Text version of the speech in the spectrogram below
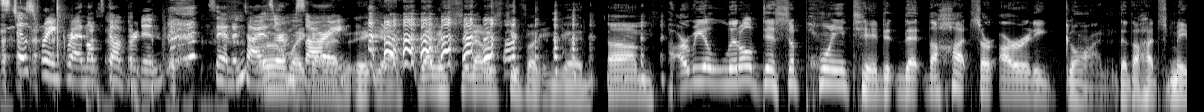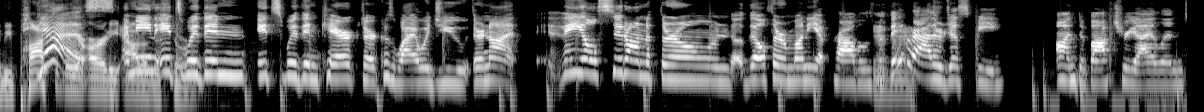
it's just Frank Reynolds covered in sanitizer. Oh I'm sorry. God. It- yeah, that was that was too fucking good. Um, are we a little disappointed that the Hutts are already gone? That the Hutts maybe possibly yes. are already out I mean, of the it's story? within it's within character because why would you? They're not. They'll sit on the throne. They'll throw money at problems, but they'd Mhm. rather just be on debauchery island.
